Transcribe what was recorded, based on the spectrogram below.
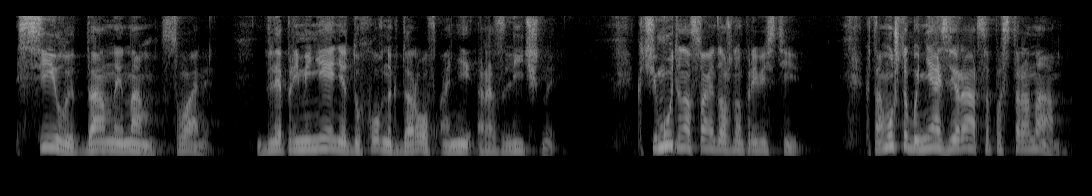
силы, данные нам с вами, для применения духовных даров, они различны. К чему это нас с вами должно привести? К тому, чтобы не озираться по сторонам –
